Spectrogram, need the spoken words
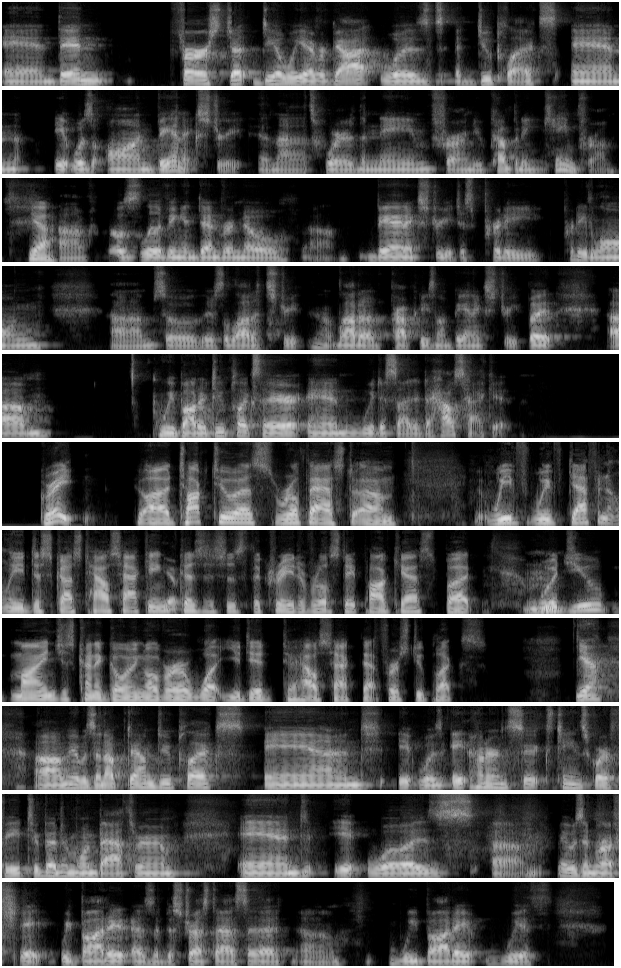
and then first deal we ever got was a duplex and it was on Bannock Street, and that's where the name for our new company came from. Yeah. Uh, for those living in Denver know um, Bannock Street is pretty pretty long, um, so there's a lot of street, a lot of properties on Bannock Street. But um, we bought a duplex there, and we decided to house hack it. Great. Uh, talk to us real fast. Um, we've we've definitely discussed house hacking because yep. this is the creative real estate podcast but mm-hmm. would you mind just kind of going over what you did to house hack that first duplex yeah um, it was an up down duplex and it was 816 square feet two bedroom one bathroom and it was um, it was in rough shape we bought it as a distressed asset um, we bought it with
